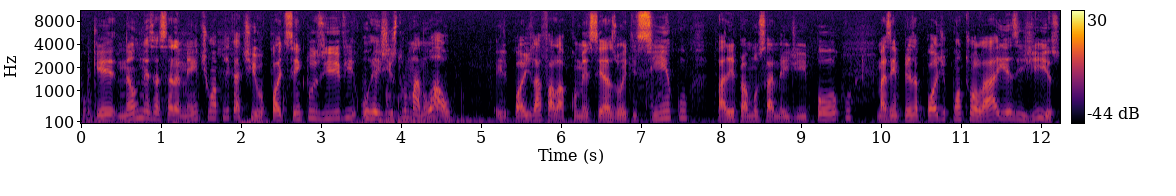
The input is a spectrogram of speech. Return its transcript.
Porque não necessariamente um aplicativo, pode ser inclusive o registro manual. Ele pode ir lá falar, comecei às 8 e 05 parei para almoçar meio-dia e pouco, mas a empresa pode controlar e exigir isso.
